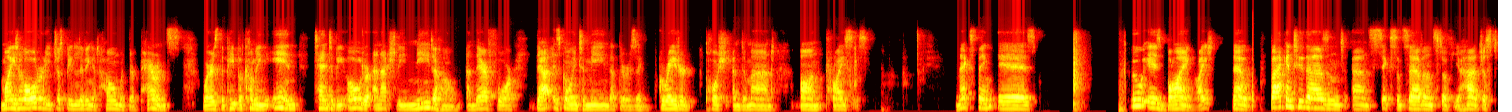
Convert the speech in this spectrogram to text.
might have already just been living at home with their parents, whereas the people coming in tend to be older and actually need a home. And therefore, that is going to mean that there is a greater push and demand on prices. Next thing is who is buying, right? Now, back in 2006 and seven and stuff, you had just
